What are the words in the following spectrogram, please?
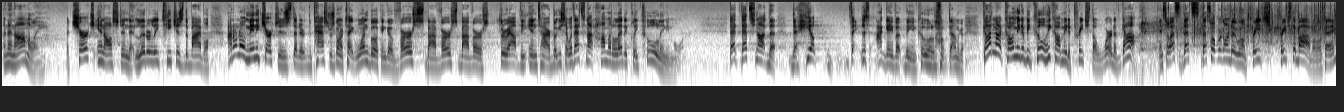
an anomaly a church in Austin that literally teaches the Bible. I don't know many churches that are, the pastor's going to take one book and go verse by verse by verse throughout the entire book. You say, well, that's not homiletically cool anymore. That, that's not the, the hip thing. Listen, I gave up being cool a long time ago. God not called me to be cool. He called me to preach the Word of God. And so that's, that's, that's what we're going to do. We're going to preach, preach the Bible, okay?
